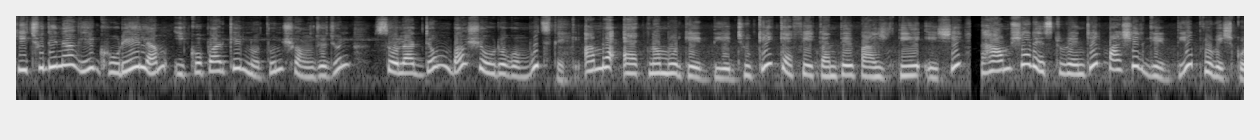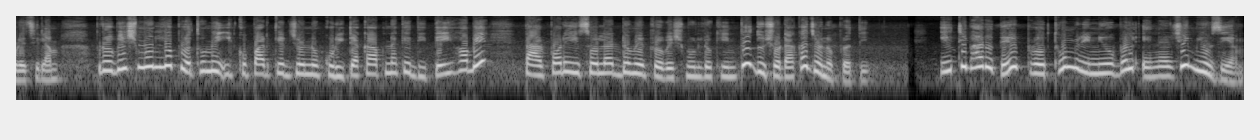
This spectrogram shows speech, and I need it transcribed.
কিছুদিন আগে ঘুরে এলাম ইকো পার্কের নতুন সংযোজন সোলার ডোম বা সৌর গম্বুজ থেকে। আমরা এক নম্বর গেট দিয়ে ঢুকে ক্যাফে একান্তের পাশ দিয়ে এসে ধামসা রেস্টুরেন্টের পাশের গেট দিয়ে প্রবেশ করেছিলাম। প্রবেশ মূল্য প্রথমে ইকো পার্কের জন্য কুড়ি টাকা আপনাকে দিতেই হবে, তারপরে এই সোলার ডোমের প্রবেশ মূল্য কিন্তু দুশো টাকা জনপ্রতি। এটি ভারতের প্রথম রিনিউয়েবল এনার্জি মিউজিয়াম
